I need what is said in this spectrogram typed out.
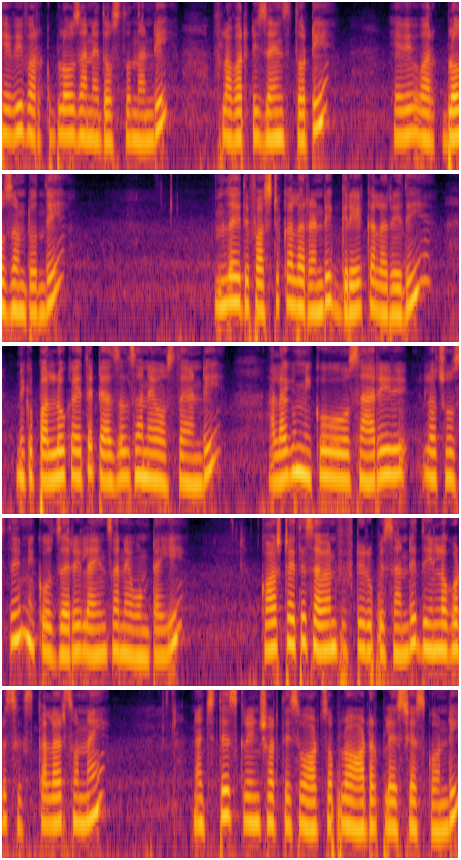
హెవీ వర్క్ బ్లౌజ్ అనేది వస్తుందండి. ఫ్లవర్ డిజైన్స్ తోటి హెవీ వర్క్ బ్లౌజ్ ఉంటుంది. ఇందులో ఇది ఫస్ట్ కలర్ అండి గ్రే కలర్ ఇది. మీకు పళ్ళుకి అయితే టెజల్స్ అనేవి వస్తాయండి. అలాగే మీకు శారీలో చూస్తే మీకు జరీ లైన్స్ అనేవి ఉంటాయి. కాస్ట్ అయితే సెవెన్ ఫిఫ్టీ రూపీస్ అండి. దీనిలో కూడా సిక్స్ కలర్స్ ఉన్నాయి. నచ్చితే స్క్రీన్ షాట్ తీసి వాట్సాప్లో ఆర్డర్ ప్లేస్ చేసుకోండి.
